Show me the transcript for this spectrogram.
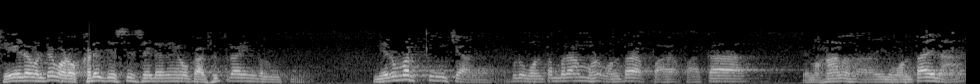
చేయడం అంటే వాడు ఒక్కడే చేసేసాడనే ఒక అభిప్రాయం కలుగుతుంది. నిర్వర్తించాను. ఇప్పుడు వంట బ్రాహ్మణ వంట పా- పాక మహాన ఆయన వంట ఆయన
